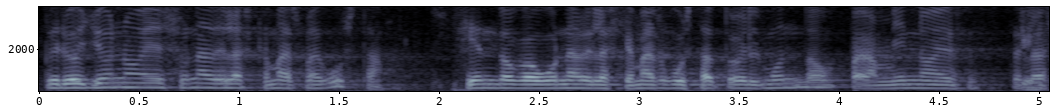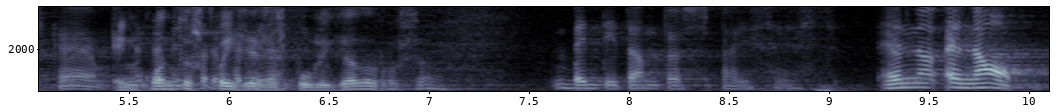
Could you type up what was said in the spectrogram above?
pero yo no es una de las que más me gusta. Siendo una de las que más gusta a todo el mundo, para mí no es de las que... ¿En cuántos países has publicado, Rosa? Veintitantos países. Eh, no, eh, no,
